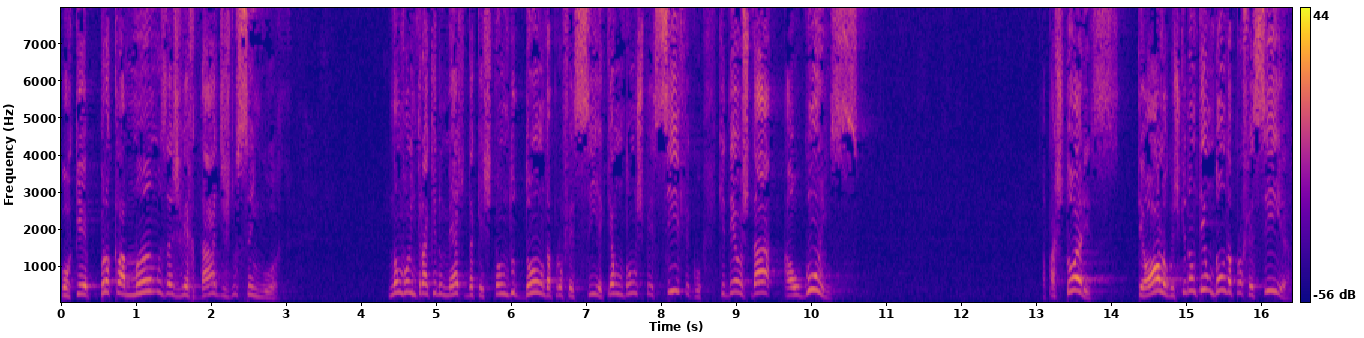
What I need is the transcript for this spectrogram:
Porque proclamamos as verdades do Senhor. Não vou entrar aqui no mérito da questão do dom da profecia, que é um dom específico que Deus dá a alguns. A pastores, teólogos que não têm um dom da profecia,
